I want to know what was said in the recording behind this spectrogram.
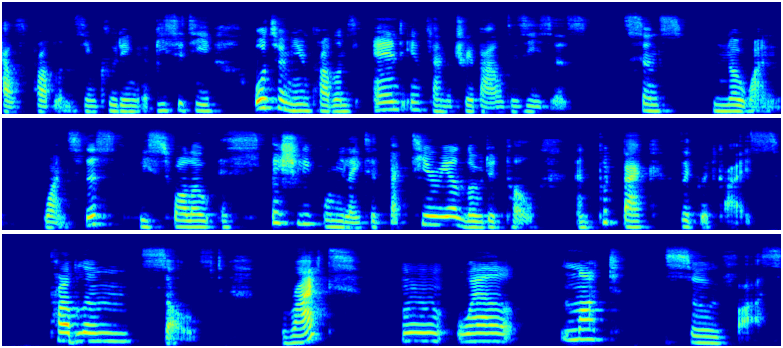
health problems, including obesity, autoimmune problems, and inflammatory bowel diseases. Since no one wants this, we swallow a specially formulated bacteria loaded pill and put back the good guys. Problem solved. Right? Mm, well, not so fast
